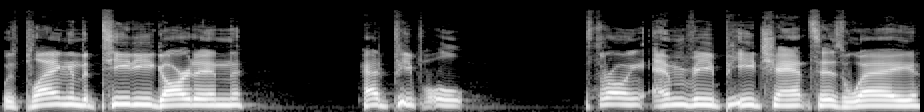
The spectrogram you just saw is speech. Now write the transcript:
was playing in the TD Garden, had people throwing MVP chants his way.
